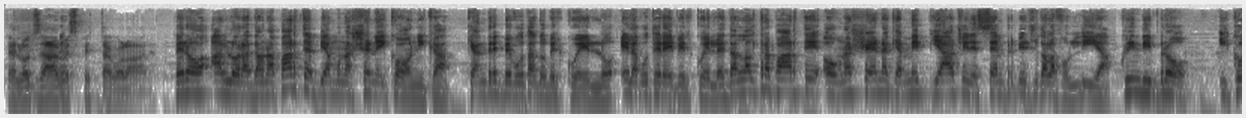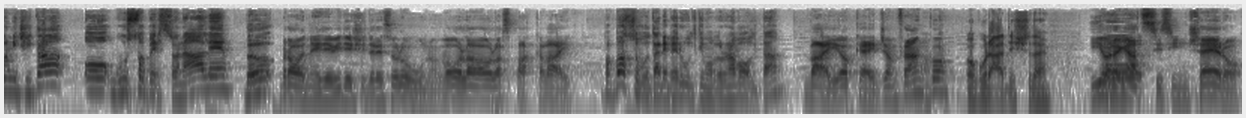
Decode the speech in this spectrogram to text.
Per lo Zaru è spettacolare. Però, allora, da una parte abbiamo una scena iconica che andrebbe votato per quello e la voterei per quello, e dall'altra parte ho una scena che a me piace ed è sempre piaciuta la follia. Quindi, bro, iconicità o gusto personale? Boh. Bro, ne devi decidere solo uno. O la, o la spacca, vai. Ma posso votare per ultimo per una volta? Vai, ok. Gianfranco? Ok. Goku Radish, dai. Io, Oh. ragazzi, sincero,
